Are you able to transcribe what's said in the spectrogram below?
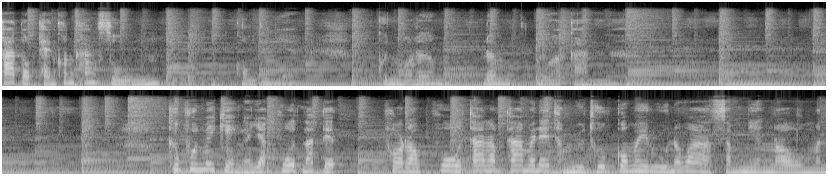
ค่าตอบแทนค่อนข้างสูงของที่นี่คุณหมอเริ่มเริ่มดูอาการนะคือพูดไม่เก่งอะอยากพูดนะแต่ อเราพูดถ้าถ้าไม่ได้ทำ YouTube ก็ไม่รู้นะว่าสำเนียงเรามัน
